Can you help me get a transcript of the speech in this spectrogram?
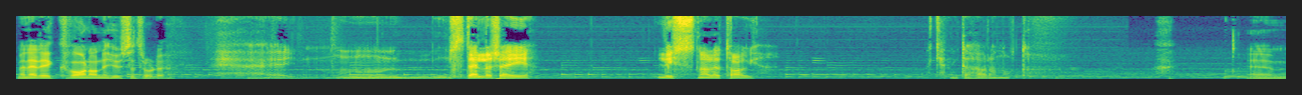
Men är det kvar någon i huset tror du? Mm, ställer sig, lyssnar ett tag. Jag kan inte höra något. Ehm,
